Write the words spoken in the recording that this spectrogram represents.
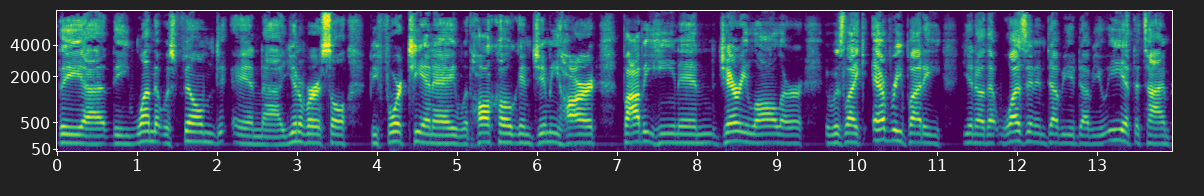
the uh, the one that was filmed in uh, Universal before TNA with Hulk Hogan, Jimmy Hart, Bobby Heenan, Jerry Lawler. It was like everybody you know that wasn't in WWE at the time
